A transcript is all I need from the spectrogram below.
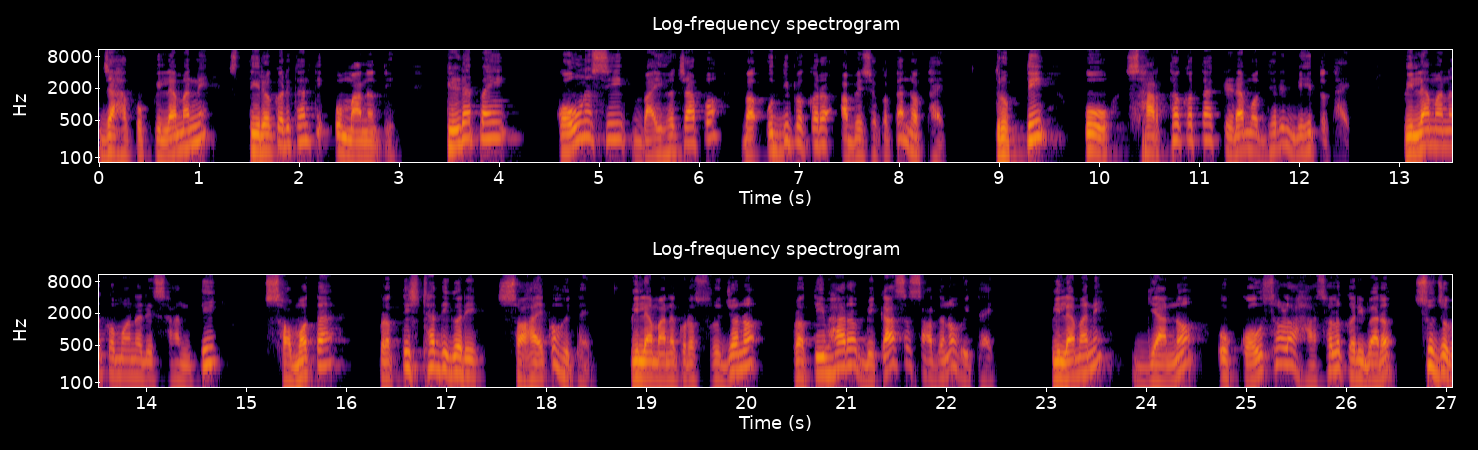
ଯାହାକୁ ପିଲାମାନେ ସ୍ଥିର କରିଥାନ୍ତି ଓ ମାନନ୍ତି। କ୍ରୀଡ଼ା ପାଇଁ କୌଣସି ବାହ୍ୟ ଚାପ ବା ଉଦ୍ଦୀପକର ଆବଶ୍ୟକତା ନଥାଏ। ତୃପ୍ତି ଓ ସାର୍ଥକତା କ୍ରୀଡ଼ା ମଧ୍ୟରେ ନିହିତ ଥାଏ। ପିଲାମାନଙ୍କ ମନରେ ଶାନ୍ତି ସମତା ପ୍ରତିଷ୍ଠା ଦିଗରେ ସହାୟକ ହୋଇଥାଏ। ପିଲାମାନଙ୍କର ସୃଜନ ପ୍ରତିଭାର ବିକାଶ ସାଧନ ହୋଇଥାଏ। ପିଲାମାନେ ଜ୍ଞାନ ଓ କୌଶଳ ହାସଲ କରିବାର ସୁଯୋଗ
